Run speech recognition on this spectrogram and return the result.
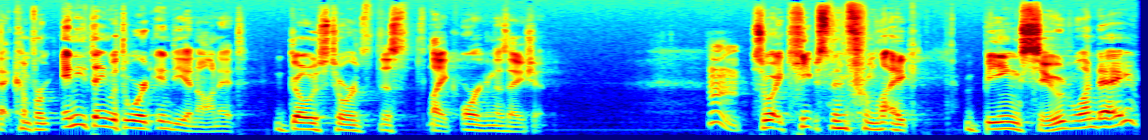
that come from anything with the word Indian on it goes towards this like organization. So it keeps them from like being sued one day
